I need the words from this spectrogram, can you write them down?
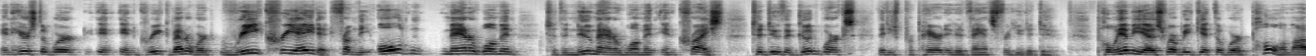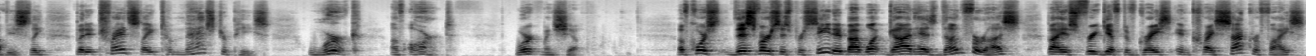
And here's the word in, in Greek, better word, recreated from the old man or woman to the new man or woman in Christ to do the good works that he's prepared in advance for you to do. Poiema is where we get the word poem, obviously, but it translates to masterpiece, work of art, workmanship. Of course, this verse is preceded by what God has done for us by his free gift of grace in Christ's sacrifice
